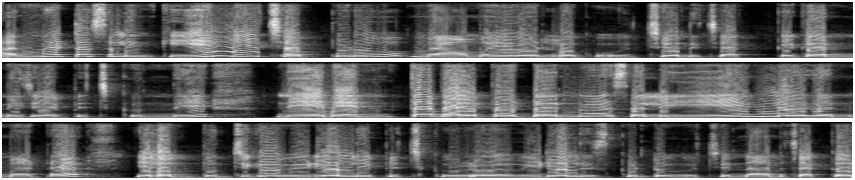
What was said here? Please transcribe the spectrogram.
అన్నట్టు అసలు ఇంకేం లేదు. చెప్పుడు మామయ్య ఒడిలో కూర్చొని చక్కగా అన్నీ చేపించుకుంది. నేను ఎంత భయపడ్డానో అసలు ఏం లేదనమాట ఇలా బుజ్జిగా వీడియోలు తీపించుకు వీడియోలు తీసుకుంటూ కూర్చున్నా ఆమె చక్కగా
